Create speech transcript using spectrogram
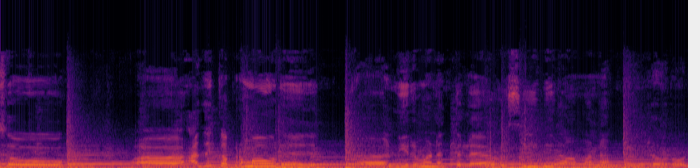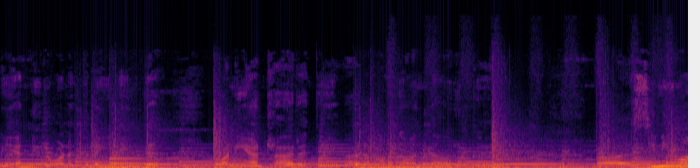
ஸோ அதுக்கப்புறமா ஒரு நிறுவனத்தில் ஒரு சி வி ராமன் அப்படின்றவருடைய நிறுவனத்தில் இணைந்து பணியாற்றுறாரு தேவர். அங்கே வந்து அவருக்கு சினிமா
